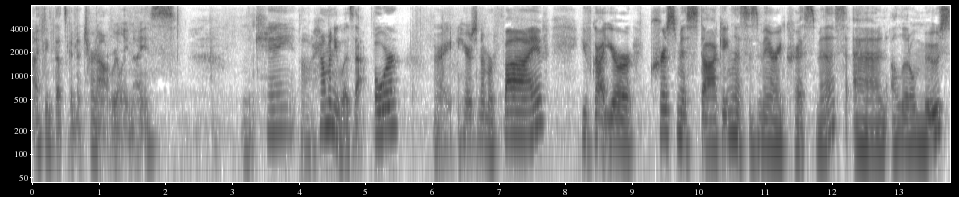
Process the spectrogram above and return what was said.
I think that's going to turn out really nice. Okay, uh, how many was that? Four? All right, here's number five. You've got your Christmas stocking. This is Merry Christmas and a little moose.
